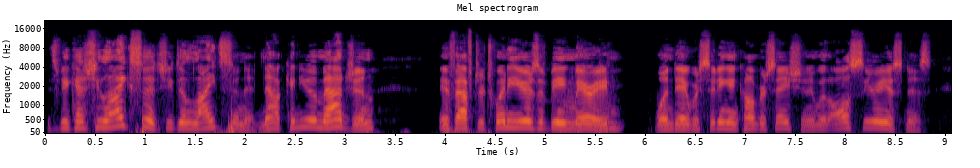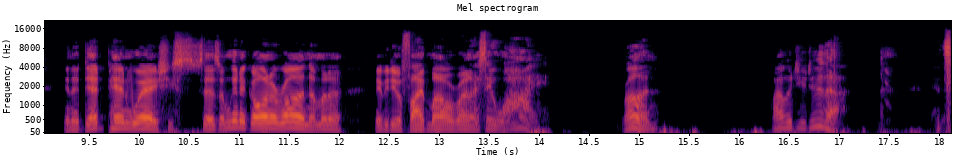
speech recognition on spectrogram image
it's because she likes it. She delights in it. Now, can you imagine if after 20 years of being married, one day we're sitting in conversation and with all seriousness, in a deadpan way, she says, I'm going to go on a run. I'm going to maybe do a five mile run. I say, Why? Run? Why would you do that? it's,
